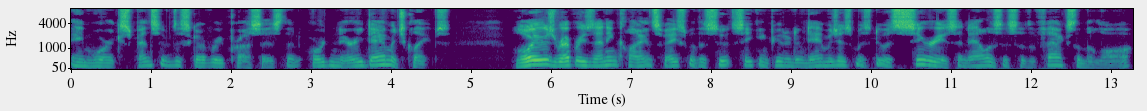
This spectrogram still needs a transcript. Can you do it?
a more expensive discovery process than ordinary damage claims. Lawyers representing clients faced with a suit seeking punitive damages must do a serious analysis of the facts and the law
